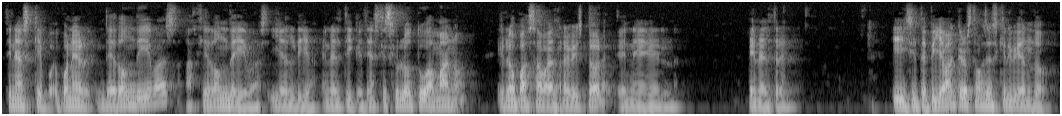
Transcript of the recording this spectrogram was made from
tenías que po- poner de dónde ibas hacia dónde ibas y el día en el ticket. Tienes que escribirlo tú a mano y luego pasaba el revisor en el, en el tren. Y si te pillaban que lo estabas escribiendo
